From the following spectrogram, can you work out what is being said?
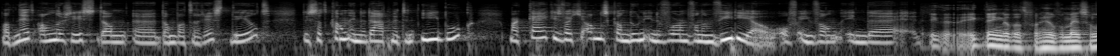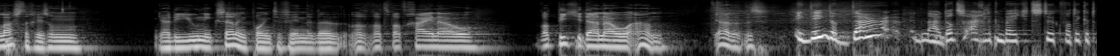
Wat net anders is dan, uh, dan wat de rest deelt. Dus dat kan inderdaad met een e-book. Maar kijk eens wat je anders kan doen in de vorm van een video. Of in, van, in de... Ik, ik denk dat dat voor heel veel mensen lastig is om ja, die unique selling point te vinden. Dat, wat, wat, wat ga je nou. Wat bied je daar nou aan? Ja, dat is. Ik denk dat daar. Nou, dat is eigenlijk een beetje het stuk wat ik het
